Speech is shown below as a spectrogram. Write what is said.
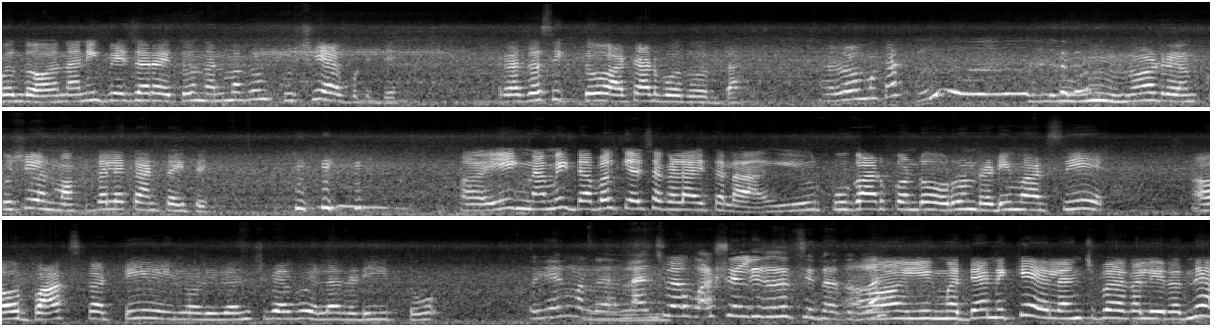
ಬಂದು ನನಗೆ ಬೇಜಾರಾಯಿತು ನನ್ನ ಮಗನ ಖುಷಿ ಆಗ್ಬಿಟ್ಟಿದ್ದೆ. ರಜಾ ಸಿಕ್ತು ಆಟ ಆಡ್ಬೋದು ಅಂತ. ಅಲ್ವಾ ಮಗ ನೋಡ್ರಿ ಅವ್ನ ಖುಷಿ ಅವ್ನ ಮಕ್ಕದಲ್ಲೇ ಕಾಣ್ತೈತೆ. ಈಗ ನಮಗೆ ಡಬಲ್ ಕೆಲಸಗಳಾಯ್ತಲ್ಲ ಇವ್ರು ಕೂಗಾಡ್ಕೊಂಡು ಅವ್ರನ್ನ ರೆಡಿ ಮಾಡಿಸಿ ಅವ್ರ ಬಾಕ್ಸ್ ಕಟ್ಟಿ ಇಲ್ಲಿ ನೋಡಿ ಲಂಚ್ ಬ್ಯಾಗು ಎಲ್ಲ ರೆಡಿ ಇತ್ತು. ಲಂಚ್ ಬ್ಯಾಗ್ ಈಗ ಮಧ್ಯಾಹ್ನಕ್ಕೆ ಲಂಚ್ ಬ್ಯಾಗಲ್ಲಿ ಇರೋದನ್ನೇ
